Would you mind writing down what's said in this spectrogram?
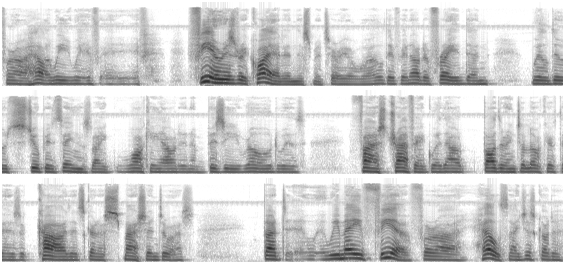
for our health. We, we, if, if fear is required in this material world, if we're not afraid, then we'll do stupid things like walking out in a busy road with fast traffic without bothering to look if there's a car that's going to smash into us. But we may fear for our health. I just got a,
